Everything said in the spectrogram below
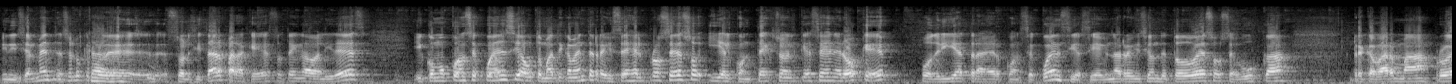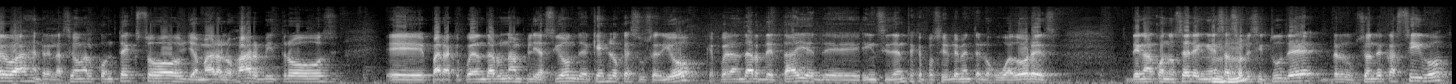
Inicialmente, eso es lo que puede solicitar para que esto tenga validez y como consecuencia automáticamente revises el proceso y el contexto en el que se generó que podría traer consecuencias. Si hay una revisión de todo eso, se busca recabar más pruebas en relación al contexto, llamar a los árbitros eh, para que puedan dar una ampliación de qué es lo que sucedió, que puedan dar detalles de incidentes que posiblemente los jugadores den a conocer en esa solicitud de reducción de castigo.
